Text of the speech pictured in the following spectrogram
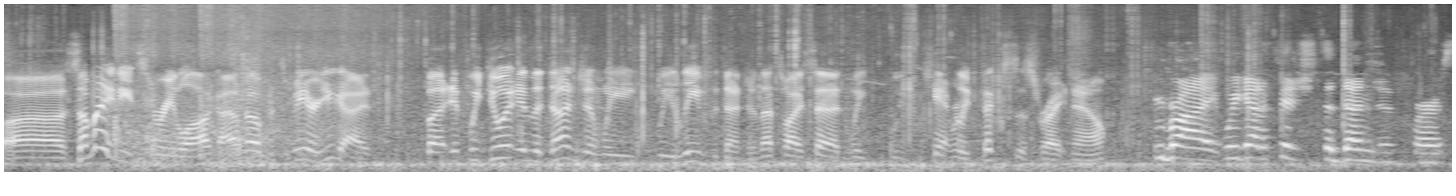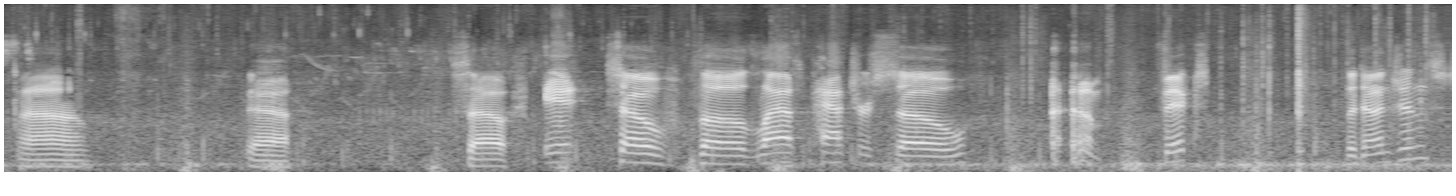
Uh, somebody needs to relog. I don't know if it's me or you guys. But if we do it in the dungeon, we, we leave the dungeon. That's why I said we, we can't really fix this right now. Right. We gotta finish the dungeon first. Uh, yeah. So it so the last patch or so fixed the dungeons.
